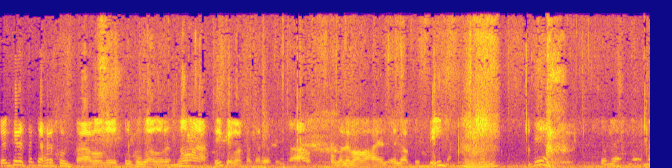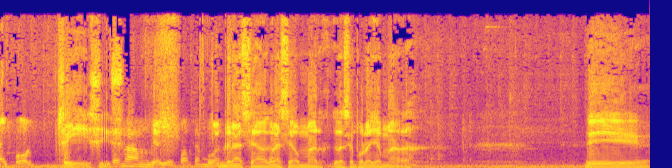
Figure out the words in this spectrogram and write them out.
Él quiere sacar resultados de sus jugadores. No es así que va a sacar resultados, porque le va a bajar el, el autoestima. Bien, no, no, no hay forma. Sí, sí. Sí. Gracias, gracias Omar. Gracias por la llamada. Eh,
